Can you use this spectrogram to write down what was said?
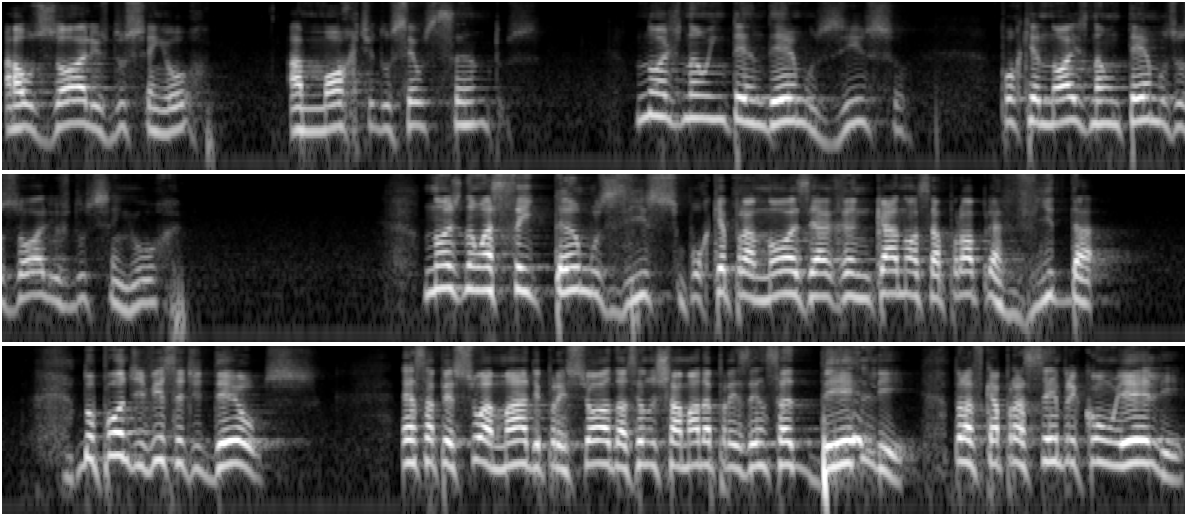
aos olhos do Senhor a morte dos seus santos. Nós não entendemos isso, porque nós não temos os olhos do Senhor. Nós não aceitamos isso, porque para nós é arrancar nossa própria vida. Do ponto de vista de Deus, essa pessoa amada e preciosa sendo chamada à presença dEle para ficar para sempre com Ele.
